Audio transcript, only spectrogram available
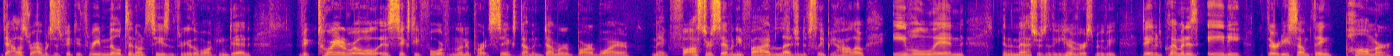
Dallas Roberts is 53, Milton on season 3 of The Walking Dead. Victoria Rowell is 64 from Leonard Part 6, Dumb and Dumber, Barbed Wire. Meg Foster, 75, Legend of Sleepy Hollow. Evil Lynn in the Masters of the Universe movie. David Clennon is 80, 30 something. Palmer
